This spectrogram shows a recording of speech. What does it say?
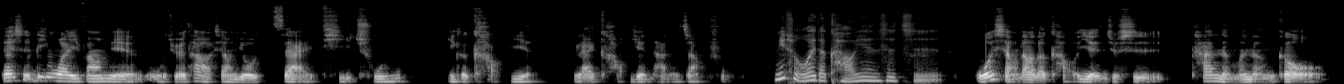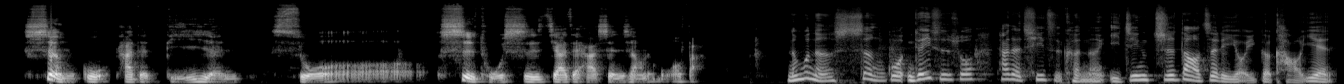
但是另外一方面，我觉得他好像又在提出一个考验，来考验她的丈夫。你所谓的考验是指？我想到的考验就是他能不能够胜过他的敌人所试图施加在她身上的魔法。能不能胜过？你的意思是说，他的妻子可能已经知道这里有一个考验，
